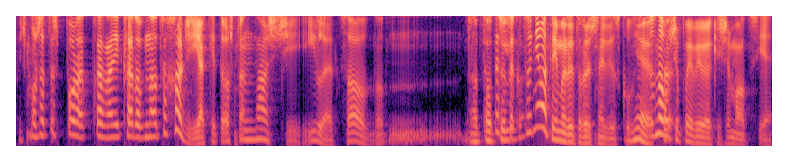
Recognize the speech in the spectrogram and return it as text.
Być może też pokazanie klarowne o co chodzi, jakie to oszczędności, ile, co. No, No to tyl- tego, to nie ma tej merytorycznej dyskusji. Nie, to znowu to- się pojawiły jakieś emocje.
